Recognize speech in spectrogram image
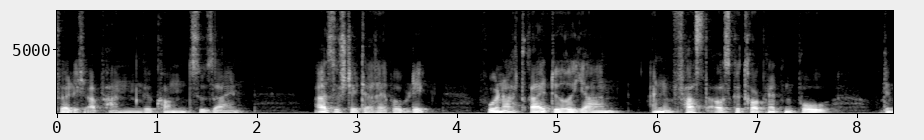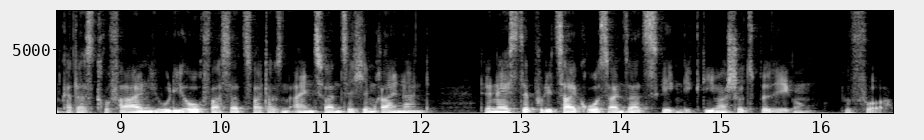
völlig abhanden gekommen zu sein. Also steht der Republik wohl nach drei Dürrejahren, einem fast ausgetrockneten Po und dem katastrophalen Juli-Hochwasser 2021 im Rheinland der nächste Polizeigroßeinsatz gegen die Klimaschutzbewegung bevor.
